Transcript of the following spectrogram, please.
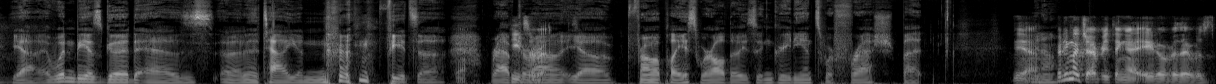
yeah, it wouldn't be as good as an Italian pizza Yeah. wrapped Pizza around, yeah, from a place where all those ingredients were fresh. But Yeah, You know? pretty much everything I ate over there was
